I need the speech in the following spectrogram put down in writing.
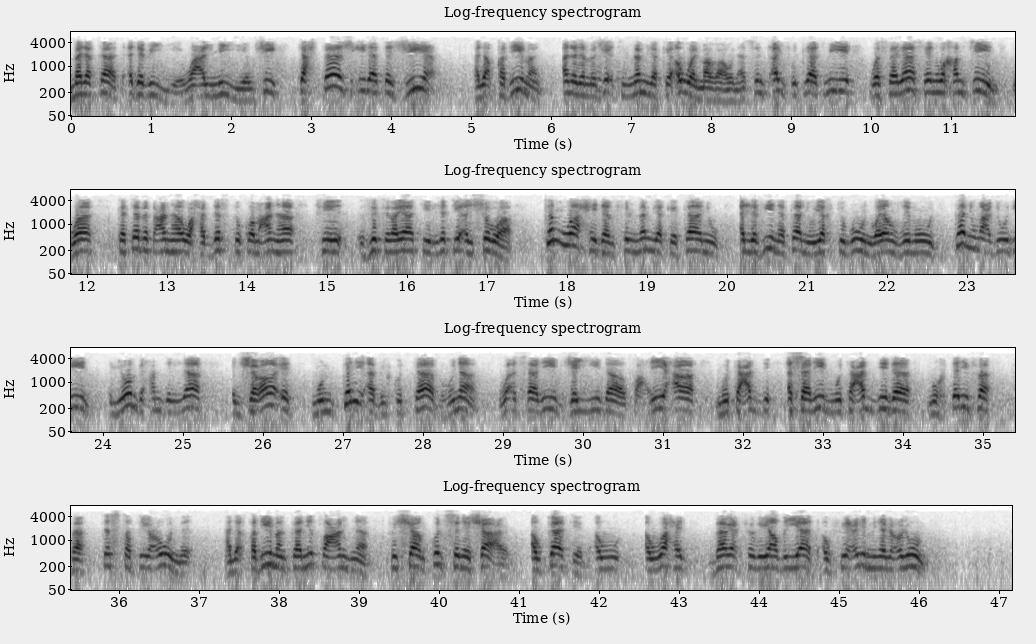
ملكات أدبية وعلمية وشيء تحتاج إلى تشجيع. هلا قديما أنا لما جئت المملكة أول مرة هنا سنة 1353 وكتبت عنها وحدثتكم عنها في ذكرياتي التي أنشرها. كم واحدا في المملكة كانوا الذين كانوا يكتبون وينظمون؟ كانوا معدودين. اليوم بحمد الله الجرائد ممتلئة بالكتاب هنا وأساليب جيدة صحيحة متعدد أساليب متعددة مختلفة. فتستطيعون هذا قديما كان يطلع عندنا في الشام كل سنة شاعر أو كاتب أو أو واحد بارع في الرياضيات أو في علم من العلوم.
